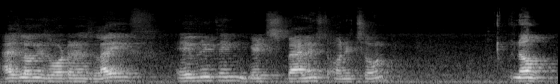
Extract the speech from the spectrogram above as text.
As long as water is alive, everything gets balanced on its own. Now,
